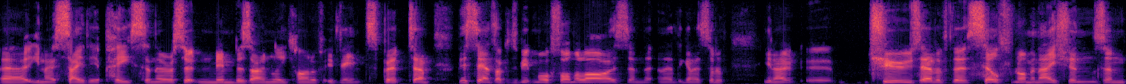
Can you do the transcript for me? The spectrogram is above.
uh, you know say their piece, and there are certain members only kind of events. But um, this sounds like it's a bit more formalised, and, and they're going to sort of you know. Uh, choose out of the self nominations and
